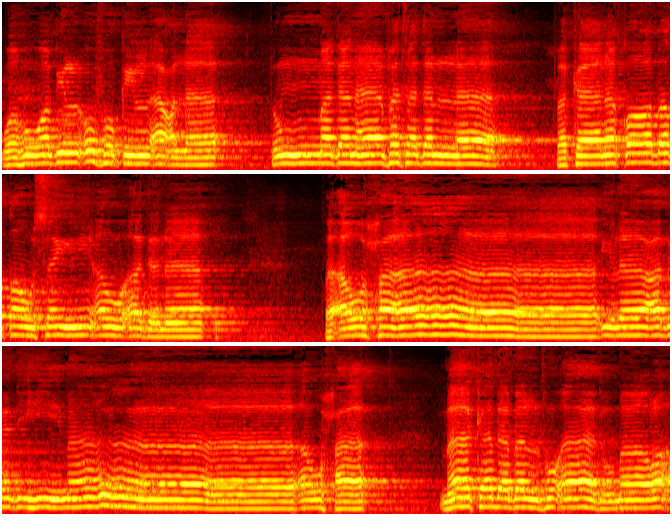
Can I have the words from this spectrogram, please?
وهو بالأفق الأعلى ثم دنا فتدلى فكان قاب قوسين أو أدنى. فأوحى إلى عبده ما أوحى ما كذب الفؤاد ما رأى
